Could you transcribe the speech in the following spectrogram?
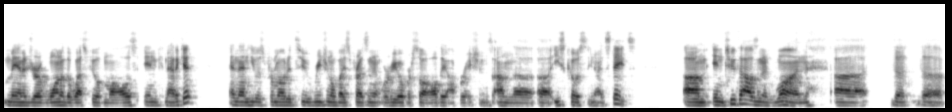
manager of one of the Westfield malls in Connecticut and then he was promoted to regional vice president, where he oversaw all the operations on the uh, east coast of the United States. Um, in 2001, uh, the the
